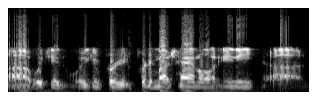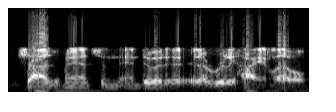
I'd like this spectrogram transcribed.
uh, we can we can pretty pretty much handle any uh, size events and, and do it at, a really high end level.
